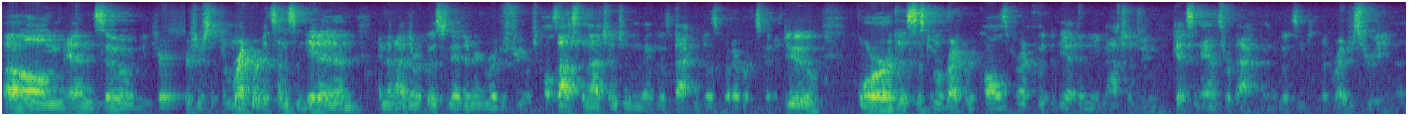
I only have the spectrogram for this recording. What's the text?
Um, and so here's your system record. It sends some data in, and then either it goes to the identity registry, which calls out to the match engine, and then goes back and does whatever it's going to do, or the system of record calls directly to the identity match engine, gets an answer back, and then goes into the registry, and then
